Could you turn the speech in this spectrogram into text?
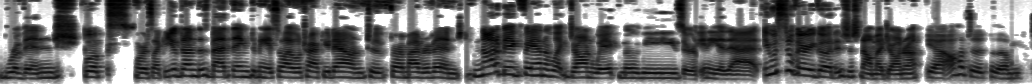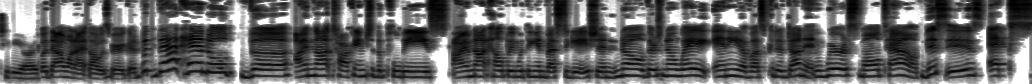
revenge books where it's like, you've done this bad thing to me, so I will track you down to for my revenge. Not a big fan of like John Wick movies or any of that. It was still very good. It's just not my genre. Yeah, I'll have to put them on TBR. But that one I thought was very good. But that handled the I'm not talking to the police. I'm not helping with the investigation. No, there's no way any of us could have done it. We're a small town. This is X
